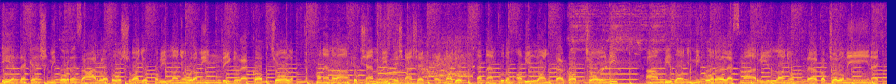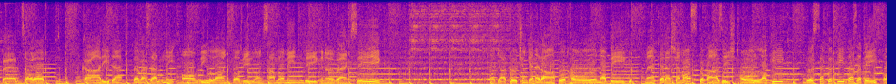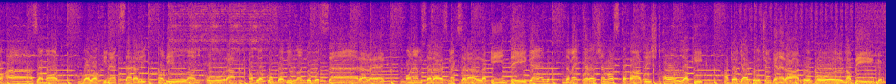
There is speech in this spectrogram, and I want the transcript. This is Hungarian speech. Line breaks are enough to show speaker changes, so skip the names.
Érdekes, mikor zárlatos vagyok, a villanyóra mindig lekapcsol. Ha nem látok semmit, és esek egy nagyot, hát nem tudom a villanyt felkapcsolni. Ám bizony, mikor lesz már villanyom, felkapcsolom én egy perc alatt. Kár ide bevezetni a villanyt, a villanyszámla mindig növekszik. Adjál kölcsön generátort holnapig, megkeresem azt a fázist, hol lakik, összeköti vezeték a házamat, valaki megszereli a villanyórám, ablakomba villanydobot szerelek, ha nem szerelsz, megszerellek én téged, de megkeresem azt a fázist, hol lakik, hát adjál kölcsön generátort holnapig.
